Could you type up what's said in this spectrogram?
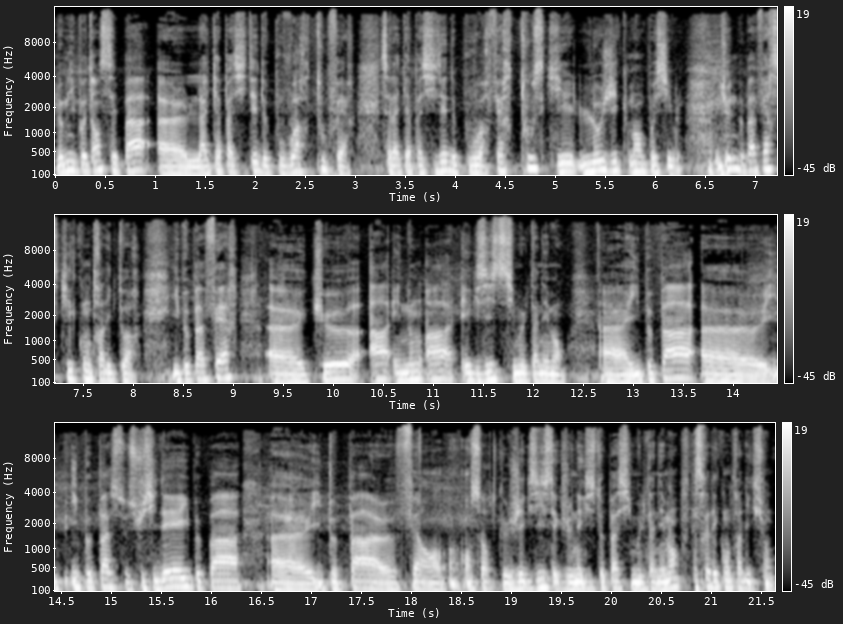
L'omnipotence, c'est pas la capacité de pouvoir tout faire, c'est la capacité de pouvoir faire tout ce qui est logiquement possible. Dieu ne peut pas faire ce qui est contradictoire. Il peut pas faire euh, que A et non A existent simultanément. Euh, il peut pas, euh, il, peut pas se suicider, il peut pas, il peut pas faire en, sorte que j'existe et que je n'existe pas simultanément. Ça serait des contradictions.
